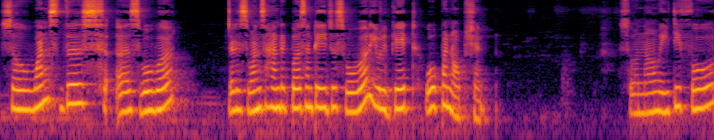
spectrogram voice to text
so once this is over that is once 100 percentage is over you will get open option. So now 84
